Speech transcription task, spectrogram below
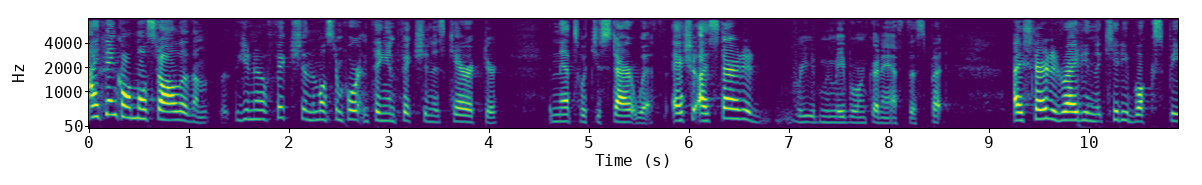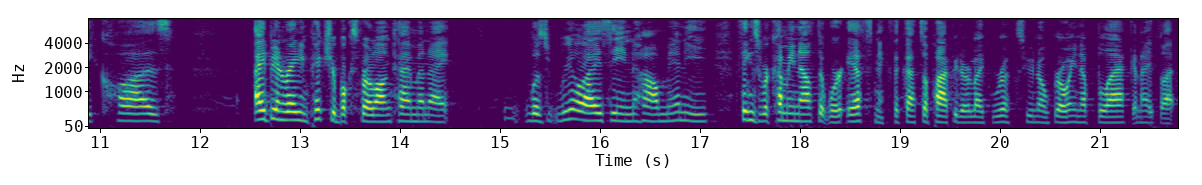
I think almost all of them. You know, fiction, the most important thing in fiction is character, and that's what you start with. Actually, I started, we maybe weren't going to ask this, but I started writing the kitty books because I'd been writing picture books for a long time, and I was realizing how many things were coming out that were ethnic that got so popular, like Roots, you know, growing up black. And I thought,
